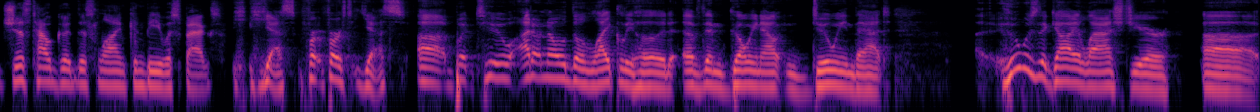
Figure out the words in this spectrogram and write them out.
Just how good this line can be with Spags. Yes. For, first, yes. Uh, but two, I don't know the likelihood of them going out and doing that. Uh, who was the guy last year? Uh,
